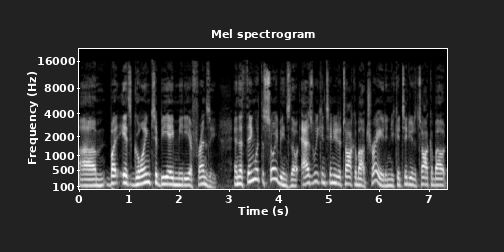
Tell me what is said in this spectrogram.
um, but it's going to be a media frenzy. And the thing with the soybeans, though, as we continue to talk about trade and you continue to talk about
